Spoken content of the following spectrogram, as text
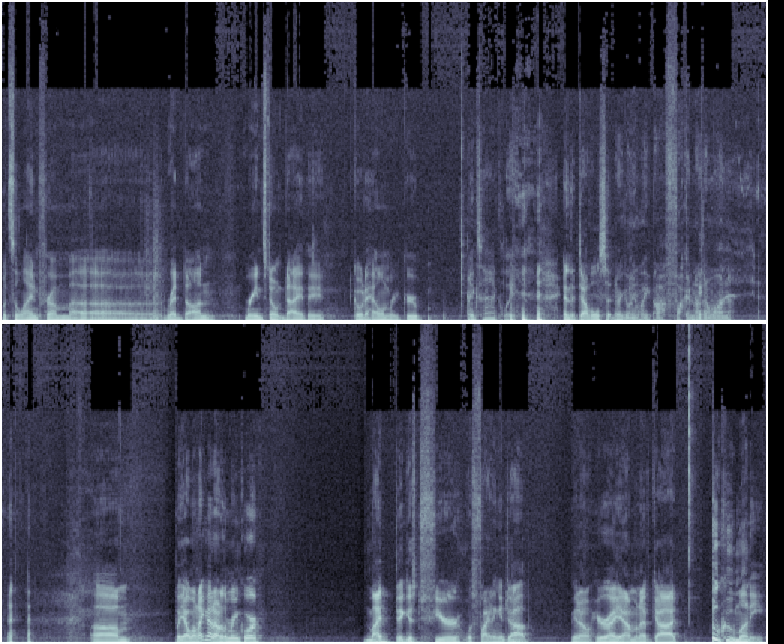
what's the line from uh, Red Dawn? Marines don't die; they go to hell and regroup. Exactly. and the devil's sitting there going like, oh fuck another one. um but yeah, when I got out of the Marine Corps, my biggest fear was finding a job. You know, here I am and I've got buku money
